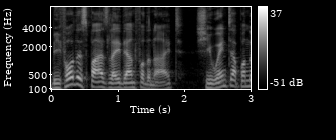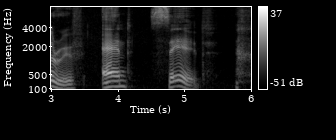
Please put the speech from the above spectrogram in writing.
Before the spies lay down for the night, she went up on the roof and said,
